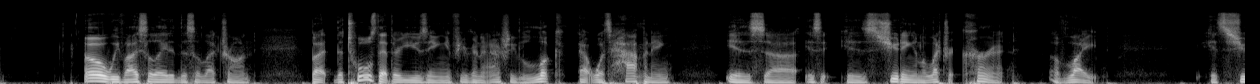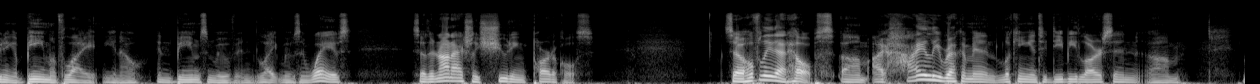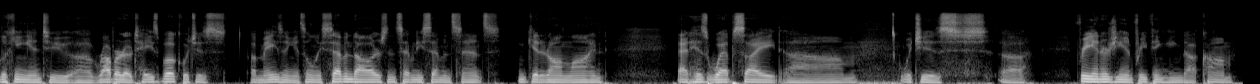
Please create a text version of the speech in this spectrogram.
oh, we've isolated this electron. But the tools that they're using, if you're going to actually look at what's happening, is uh, is is shooting an electric current of light. It's shooting a beam of light, you know, and beams move and light moves in waves. So they're not actually shooting particles. So hopefully that helps. Um, I highly recommend looking into DB Larson, um, looking into uh, Robert Otey's book, which is amazing. It's only seven dollars and seventy-seven cents. You can get it online at his website, um, which is uh, freeenergyandfreethinking.com.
